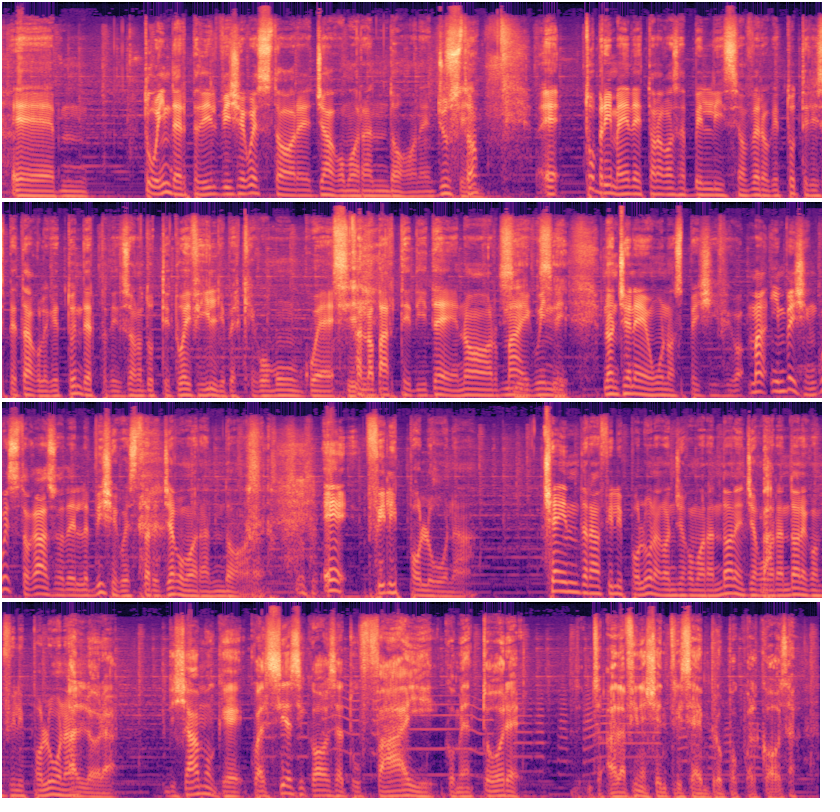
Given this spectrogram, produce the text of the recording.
ehm, tu interpreti il vicequestore Giacomo Randone, giusto? E tu prima hai detto una cosa bellissima, ovvero che tutti gli spettacoli che tu interpreti sono tutti tuoi figli perché comunque Sì. fanno parte di te, no? Ormai, Sì, quindi sì. non ce n'è uno specifico. Ma invece in questo caso del vicequestore Giacomo Randone e Filippo Luna, c'entra Filippo Luna con Giacomo Randone e Giacomo Ma- Randone con Filippo Luna? Allora, diciamo che qualsiasi cosa tu fai come attore, alla fine c'entri sempre un po' qualcosa.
